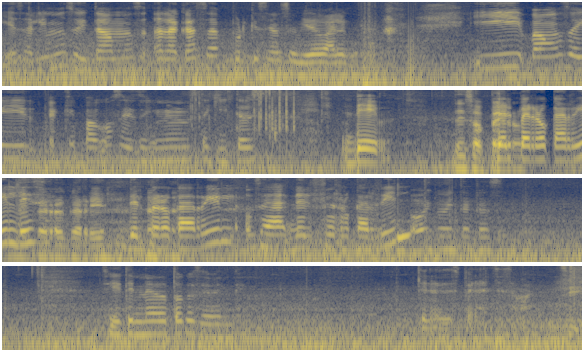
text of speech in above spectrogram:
y ya salimos. Ahorita vamos a la casa porque se nos olvidó algo. Y vamos a ir a que Pago se desayune unos taquitos de, De eso, del ferrocarril. Del de- ferrocarril. del ferrocarril, o sea, del ferrocarril. Ay, qué bonita casa. Sí, tiene rato que se vende. Tienes esperanzas, amor. Sí.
